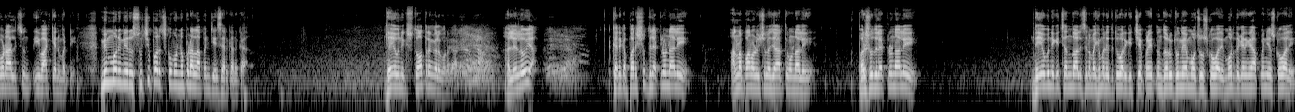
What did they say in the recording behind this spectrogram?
చూడాల్సి ఉంది ఈ వాక్యాన్ని బట్టి. మిమ్మల్ని మీరు శుచిపరుచుకోమన్నప్పుడు అలా పనిచేశారు కనుక. దేవునికి స్తోత్రం కలుగునగా. అల్లెలుయ కనుక పరిశుద్ధులు ఎట్లుండాలి? అన్నపానాల విషయంలో జాగ్రత్తగా ఉండాలి. పరిశుద్ధులు ఎట్లుండాలి? దేవునికి చెందాల్సిన మహిమను ఎదుటి వారికి ఇచ్చే ప్రయత్నం జరుగుతుందేమో చూసుకోవాలి. మూర్తికని జ్ఞాపకం చేసుకోవాలి.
